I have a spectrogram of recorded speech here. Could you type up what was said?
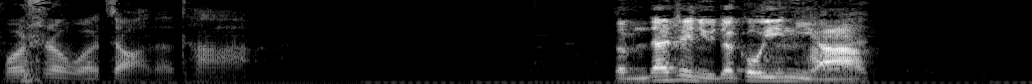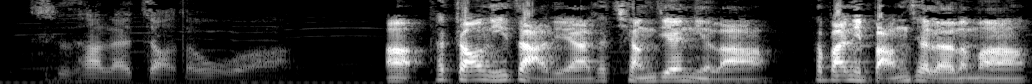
不是我找的他，怎么的？这女的勾引你啊？是他来找的我。啊，他找你咋的呀？他强奸你了？他把你绑起来了吗？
